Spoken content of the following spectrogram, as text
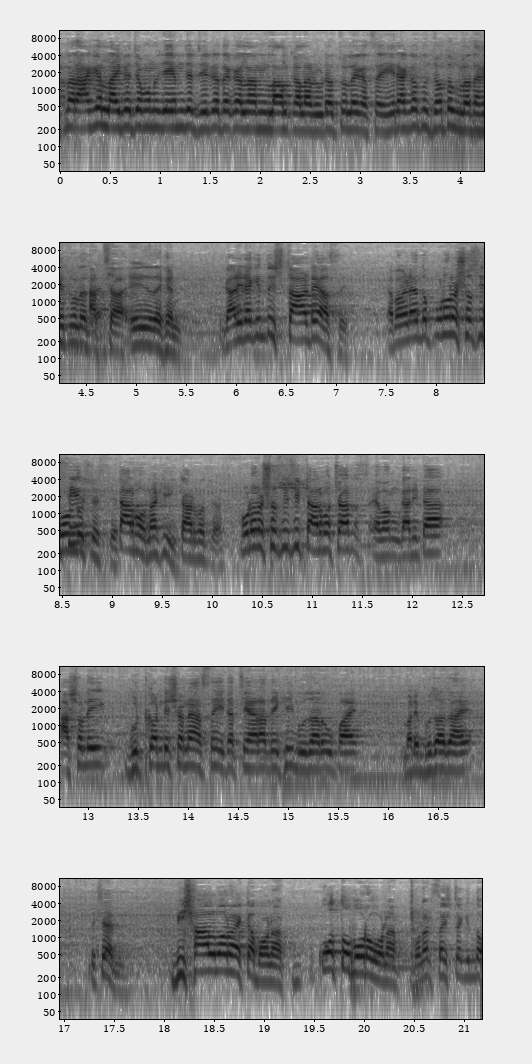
আপনার আগের লাইভে যেমন ওই এমজে যেটা দেখালাম লাল কালার ওটা চলে গেছে এর আগে তো যতগুলো দেখে চলে আচ্ছা এই যে দেখেন গাড়িটা কিন্তু স্টার্টে আছে এবং এটা তো পনেরোশো সিসি 1500 টার্বো নাকি? চার বছর পনেরোশো সিসি টার্বো চার্জ এবং গাড়িটা আসলেই গুড কন্ডিশনে আছে এটা চেহারা দেখেই বোঝার উপায় মানে বোঝা যায় দেখছেন? বিশাল বড় একটা বনাট। কত বড় বনাট। বনাট সাইজটা কিন্তু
